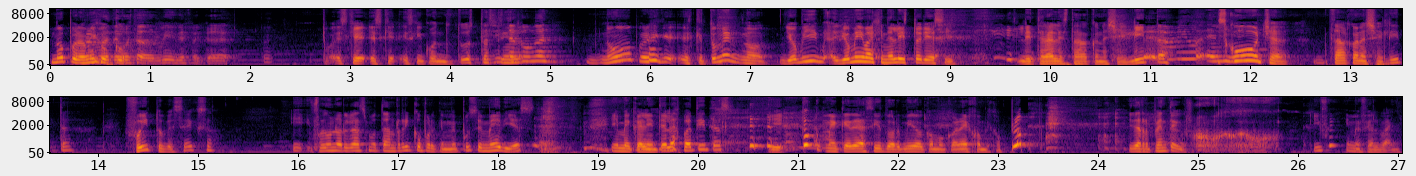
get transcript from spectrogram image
No, pero ¿Cómo mijo, te cu- gusta dormir y después cagar? es que es que es que cuando tú estás ¿Sí estás teniendo- con ganas? No, pero es que, es que tú me no, yo vi yo me imaginé la historia así. Literal estaba con la. Pero, el- Escucha, estaba con la Shailita. Fui, tuve sexo. Y fue un orgasmo tan rico porque me puse medias y me calenté las patitas y ¡tuc! me quedé así dormido como conejo. Me dijo, ¡plop! Y de repente, y fui y me fui al baño.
